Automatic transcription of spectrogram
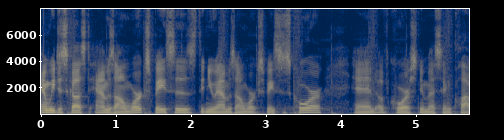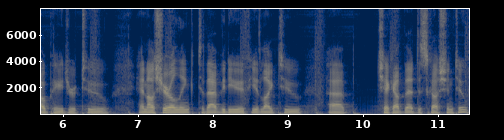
and we discussed Amazon Workspaces, the new Amazon Workspaces core, and of course, new Numecent Cloud Pager 2. And I'll share a link to that video if you'd like to uh, check out that discussion too.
